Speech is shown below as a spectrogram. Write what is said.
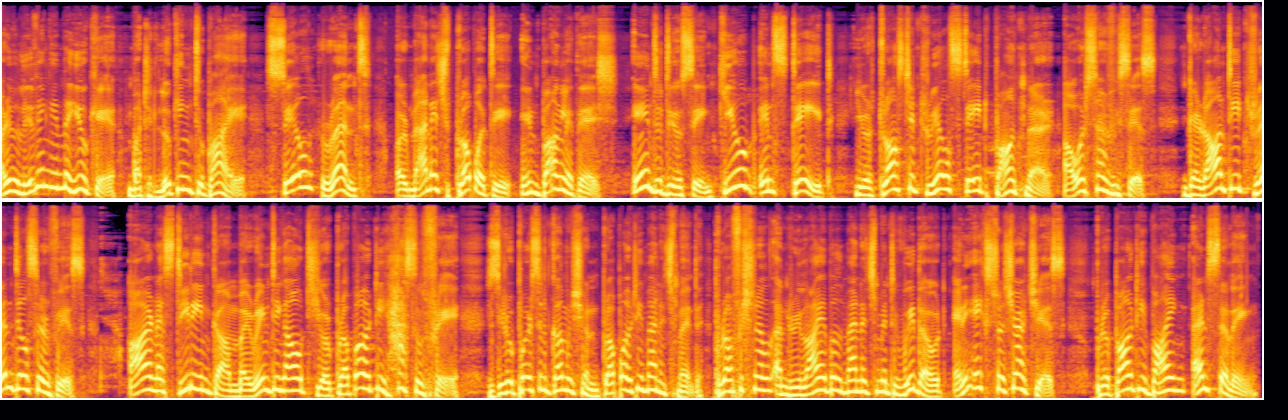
Are you living in the UK but looking to buy, sell, rent, or manage property in Bangladesh? Introducing Cube in State, your trusted real estate partner. Our services, guaranteed rental service. Earn a steady income by renting out your property hassle free. 0% commission property management. Professional and reliable management without any extra charges. Property buying and selling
